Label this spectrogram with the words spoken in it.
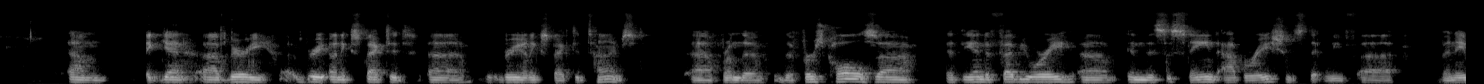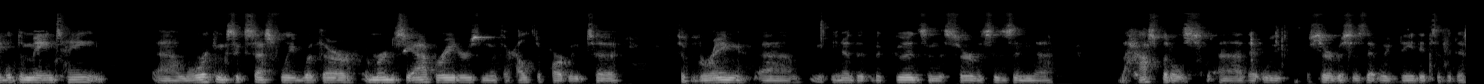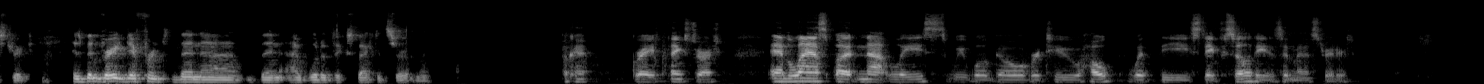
um, again, uh, very, very unexpected, uh, very unexpected times. Uh, from the, the first calls uh, at the end of February in the sustained operations that we've uh, been able to maintain, uh, working successfully with our emergency operators and with our health department to, to bring, um, you know, the, the goods and the services and the, the hospitals uh, that we services that we've needed to the district has been very different than uh, than I would have expected. Certainly. Okay, great. Thanks, George. And last but not least, we will go over to Hope with the state facilities administrators.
